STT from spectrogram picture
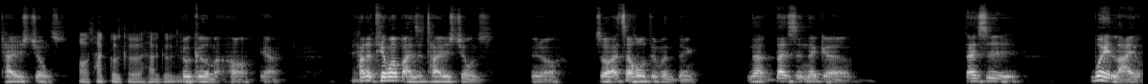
Tyus Jones。哦，他哥哥，他哥哥，哥哥嘛，哈，Yeah。他的天花板是 Tyus Jones，you know。 So that's a whole different thing。那但是那个，但是未来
